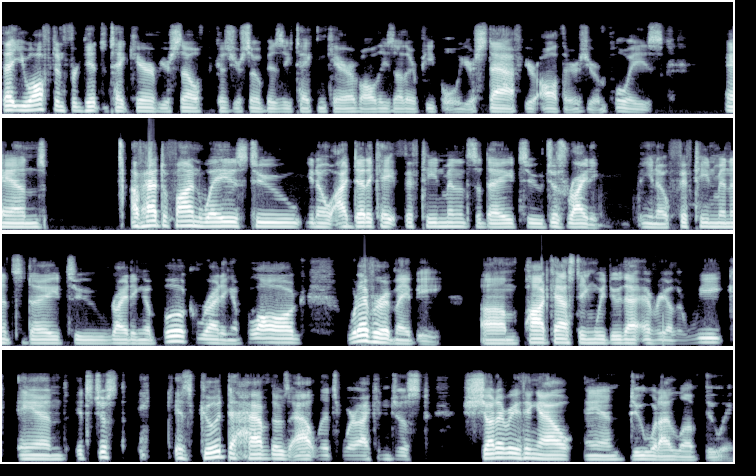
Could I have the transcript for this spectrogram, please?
that you often forget to take care of yourself because you're so busy taking care of all these other people, your staff, your authors, your employees. And I've had to find ways to, you know, I dedicate 15 minutes a day to just writing, you know, 15 minutes a day to writing a book, writing a blog, whatever it may be. Um, podcasting, we do that every other week. And it's just, it's good to have those outlets where I can just shut everything out and do what I love doing.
